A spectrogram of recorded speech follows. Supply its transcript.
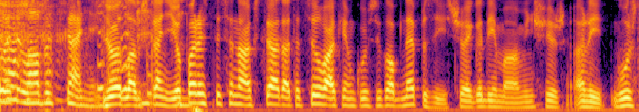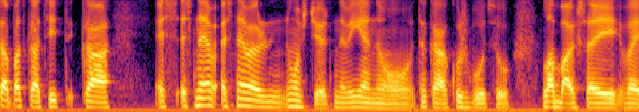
ļoti laba skaņa. ļoti laba skaņa. Jo parasti sanāk strādāt ar cilvēkiem, kurus tik labi nepazīst. Šajā gadījumā viņš ir arī gluži tāpat kā citi. Kā es, es, ne, es nevaru nošķirt nevienu, kā, kurš būtu labāks vai, vai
